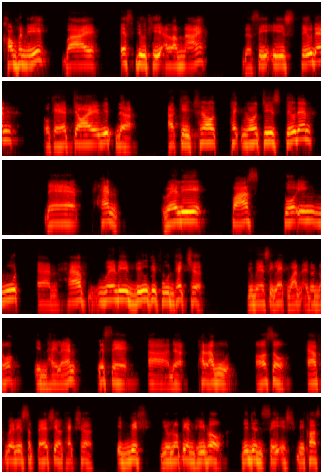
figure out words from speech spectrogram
company by SUT alumni, the CE student. Okay, join with the architectural technology student they can very fast going wood and have very beautiful texture. You may select one, I don't know, in Thailand. Let's say uh, the palawood also have very special texture in which European people didn't see it because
